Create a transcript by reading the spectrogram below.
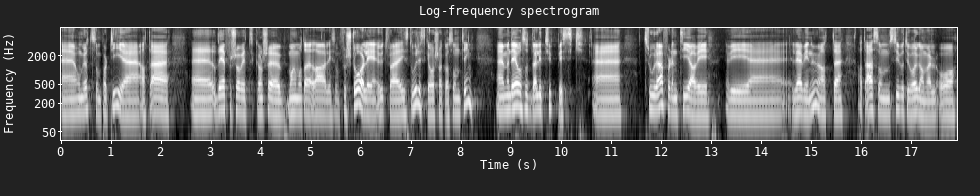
eh, om Rødt som parti. at jeg Eh, og Det er for så vidt kanskje på mange måter da, liksom forståelig ut fra historiske årsaker. og sånne ting. Eh, men det er også veldig typisk, eh, tror jeg, for den tida vi, vi eh, lever i nå, at, eh, at, jeg som 27 år gammel og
